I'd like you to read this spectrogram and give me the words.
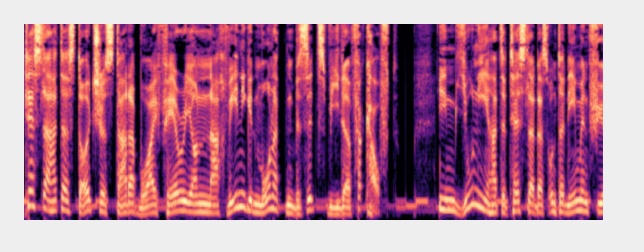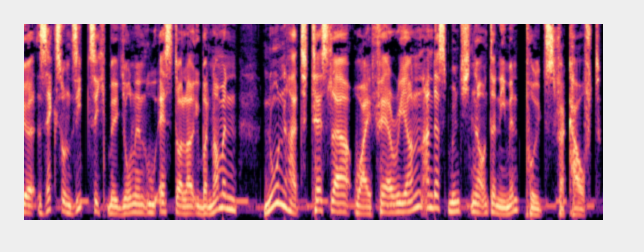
Tesla hat das deutsche Startup Wifarion nach wenigen Monaten Besitz wieder verkauft. Im Juni hatte Tesla das Unternehmen für 76 Millionen US-Dollar übernommen. Nun hat Tesla Wifarion an das Münchner Unternehmen Puls verkauft.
